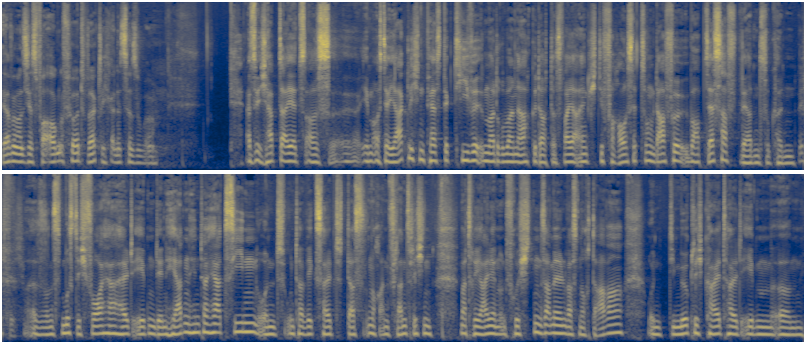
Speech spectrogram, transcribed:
ja, wenn man sich das vor Augen führt, wirklich eine Zäsur. Also ich habe da jetzt aus äh, eben aus der jagdlichen Perspektive immer drüber nachgedacht. Das war ja eigentlich die Voraussetzung dafür, überhaupt sesshaft werden zu können. Richtig. Also sonst musste ich vorher halt eben den Herden hinterherziehen und unterwegs halt das noch an pflanzlichen Materialien und Früchten sammeln, was noch da war. Und die Möglichkeit halt eben ähm,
